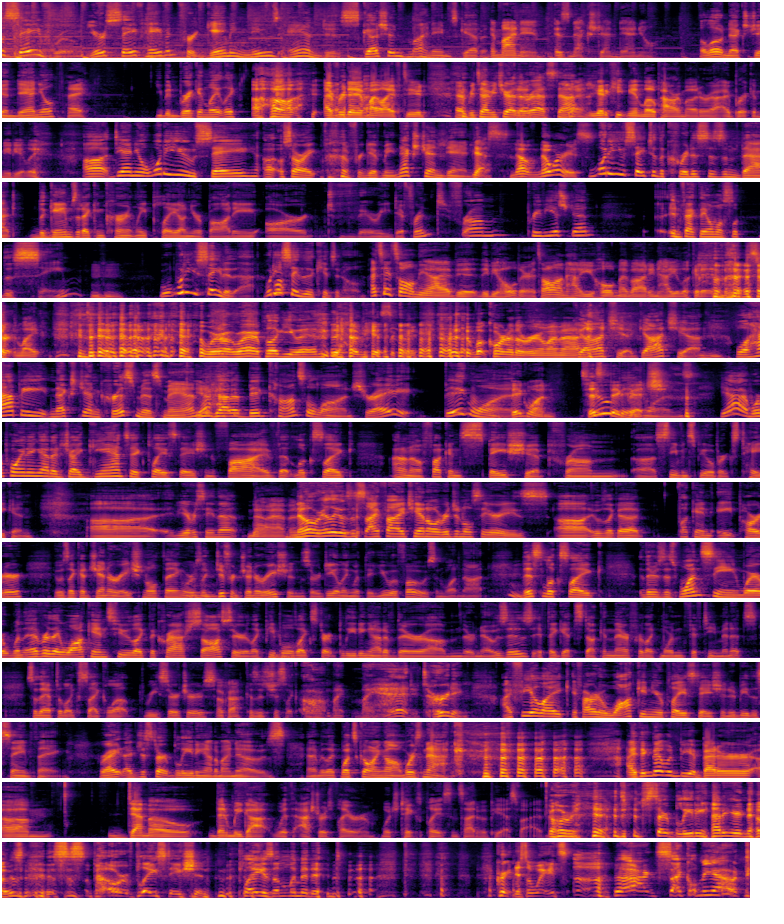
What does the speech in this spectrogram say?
The Save Room, your safe haven for gaming news and discussion. My name's Kevin. And my name is Next Gen Daniel. Hello, Next Gen Daniel. Hey. You been bricking lately? Uh, every day of my life, dude. Every time you try the rest, huh? Yeah, you got to keep me in low power mode or I brick immediately. Uh, Daniel, what do you say? Uh, oh, sorry, forgive me. Next Gen Daniel. Yes. No. No worries. What do you say to the criticism that the games that I can currently play on your body are very different from previous gen? In fact, they almost look the same. Mm-hmm. Well, what do you say to that? What do you say to the kids at home? I'd say it's all in the eye of the, the beholder. It's all on how you hold my body and how you look at it in a certain light. where, where I plug you in? yeah, basically. what corner of the room I'm at. Gotcha, gotcha. Well, happy next gen Christmas, man. Yeah, we got happy- a big console launch, right? Big one. Big one. This Two big, big bitch. ones. yeah, we're pointing at a gigantic PlayStation 5 that looks like I don't know, fucking spaceship from uh, Steven Spielberg's Taken. Uh, have you ever seen that? No, I haven't. No, really, it was a Sci-Fi Channel original series. Uh, it was like a fucking eight-parter. It was like a generational thing where it's like different generations are dealing with the UFOs and whatnot. This looks like there's this one scene where whenever they walk into like the crash saucer, like people like start bleeding out of their um their noses if they get stuck in there for like more than 15 minutes. So they have to like cycle out researchers. Okay. Because it's just like, oh my my head, it's hurting. I feel like if I were to walk in your PlayStation, it'd be the same thing, right? I'd just start bleeding out of my nose, and I'd be like, "What's going on? Where's Knack?" I think that would be a better um, demo than we got with Astro's Playroom, which takes place inside of a PS5. oh, really? just start bleeding out of your nose. This is the power of PlayStation. Play is unlimited. Greatness awaits. ah, cycle me out.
